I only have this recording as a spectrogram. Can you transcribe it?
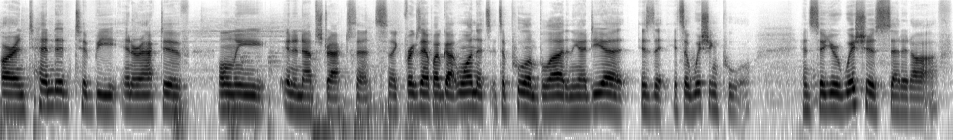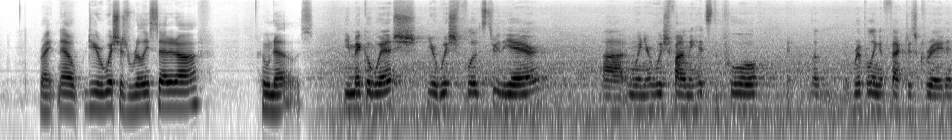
are intended to be interactive only in an abstract sense. Like for example, I've got one that's it's a pool of blood, and the idea is that it's a wishing pool, and so your wishes set it off. Right now, do your wishes really set it off? Who knows? You make a wish, your wish floats through the air, uh, and when your wish finally hits the pool, a rippling effect is created.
